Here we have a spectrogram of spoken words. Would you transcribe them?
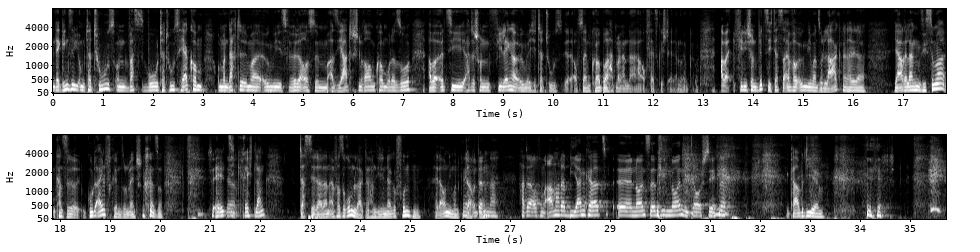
da ging es nämlich um Tattoos und was, wo Tattoos herkommen und man dachte immer irgendwie, es würde aus dem asiatischen Raum kommen oder so, aber Ötzi hatte schon viel länger irgendwelche Tattoos äh, auf seinem Körper, hat man dann da auch festgestellt an seinem Körper. Aber finde ich schon witzig, dass da einfach irgendjemand so lag, dann hat er da jahrelang, siehst du mal, kannst du gut einfrieren, so ein Mensch, also der hält Ja. sich recht lang, dass der da dann einfach so rumlag, dann haben die den da gefunden. Hätte auch niemand gedacht. Ja, und dann ne? Hat er auf dem Arm hat er Bianca äh, 1997 draufstehen. Ne? Carpe Diem.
